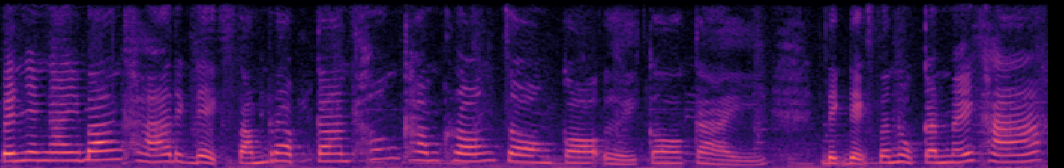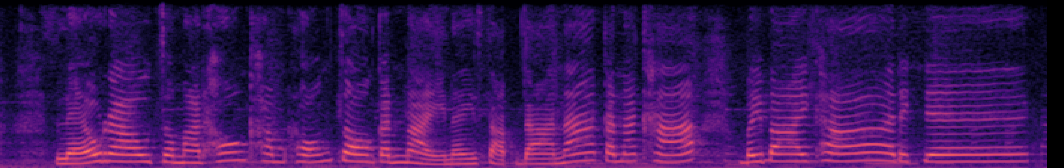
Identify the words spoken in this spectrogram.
เป็นยังไงบ้างคะเด็กๆสำหรับการท่องคำคล้องจองกอเอ๋ยกอไก่ เด็กๆสนุกกันไหมคะ แล้วเราจะมาท่องคำคล้องจองกันใหม่ในสัปดาห์หน้ากันนะคะ บ๊ายบายค่ะ เด็กๆ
